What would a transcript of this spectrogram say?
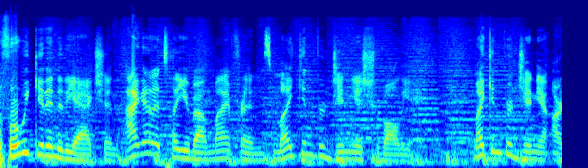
Before we get into the action, I gotta tell you about my friends Mike and Virginia Chevalier. Mike and Virginia are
